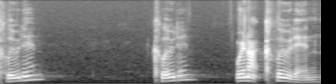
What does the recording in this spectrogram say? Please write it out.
Clued in? Clued in? We're not clued in.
